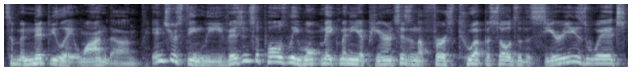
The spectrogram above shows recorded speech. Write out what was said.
to manipulate Wanda. Interestingly, Vision supposedly won't make many appearances in the first two episodes of the series, which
